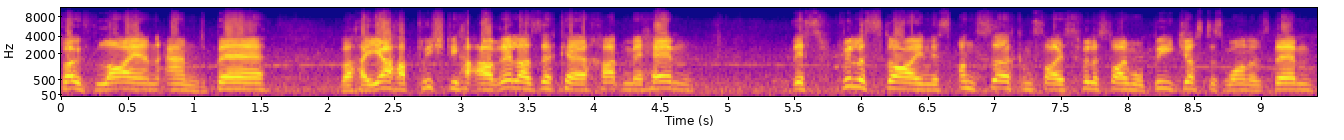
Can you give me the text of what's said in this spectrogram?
both lion and bear. This Philistine, this uncircumcised Philistine, will be just as one of them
